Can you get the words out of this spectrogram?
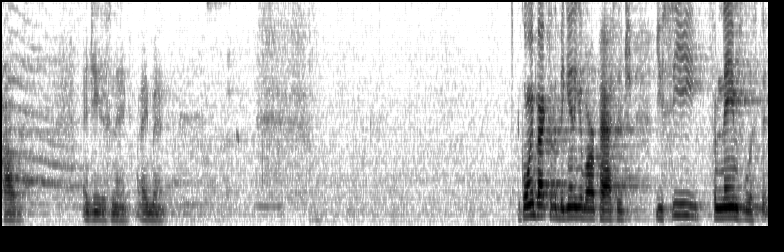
power. In Jesus' name, amen. Going back to the beginning of our passage, you see some names listed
